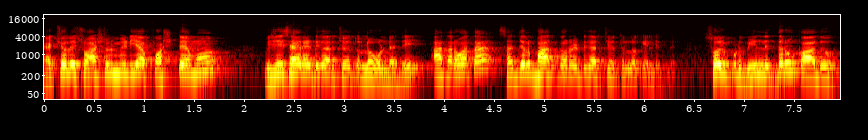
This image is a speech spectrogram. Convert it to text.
యాక్చువల్లీ సోషల్ మీడియా ఫస్ట్ ఏమో విజయసాయి రెడ్డి గారి చేతుల్లో ఉండేది. ఆ తర్వాత సజ్జల భార్గవ రెడ్డి గారి చేతుల్లోకి వెళ్ళింది. సో ఇప్పుడు వీళ్ళిద్దరూ కాదు.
